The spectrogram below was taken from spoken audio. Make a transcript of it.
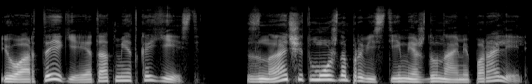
и у Артеги эта отметка есть. Значит, можно провести между нами параллель.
